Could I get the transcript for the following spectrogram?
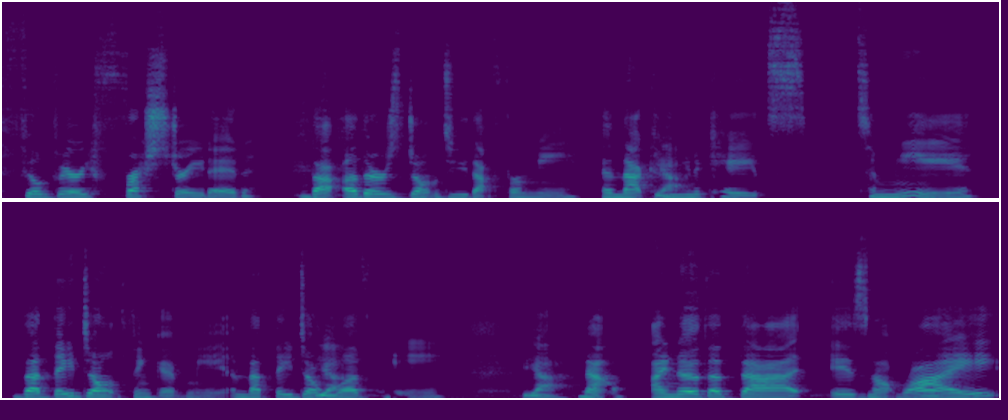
feel very frustrated that others don't do that for me. And that communicates yeah. to me that they don't think of me and that they don't yeah. love me. Yeah. Now, I know that that is not right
